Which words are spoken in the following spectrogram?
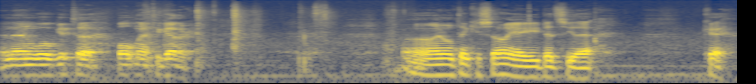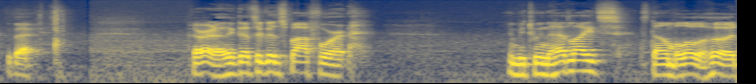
and then we'll get to bolting that together. Uh, I don't think you saw. Yeah, you did see that. Okay, be back. All right, I think that's a good spot for it. In between the headlights, it's down below the hood.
